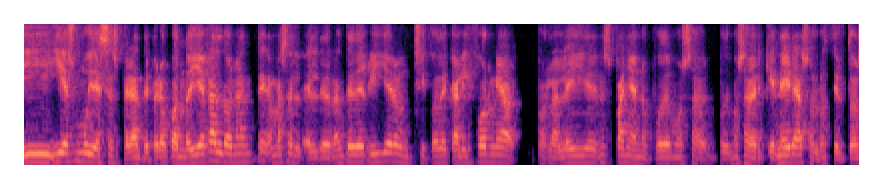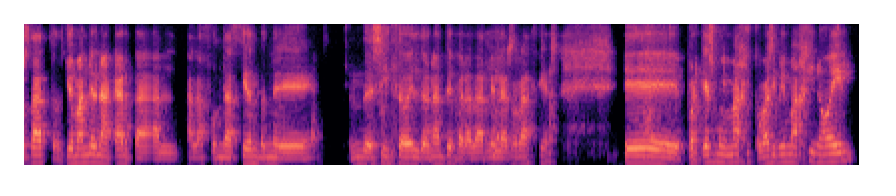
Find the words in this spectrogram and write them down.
Y, es muy desesperante, pero cuando llega el donante, además el, donante de Guille era un chico de California, por la ley en España no podemos saber, podemos saber quién era, son los ciertos datos. Yo mandé una carta a la fundación donde, donde se hizo el donante para darle las gracias eh, porque es muy mágico. Más me imagino él,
